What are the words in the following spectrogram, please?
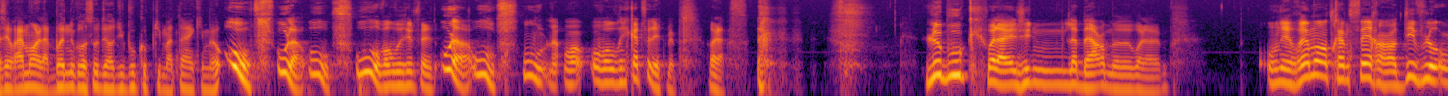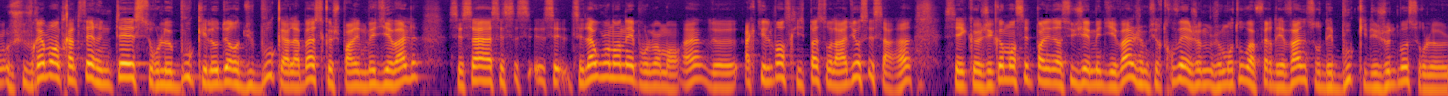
c'est vraiment la bonne grosse odeur du book au petit matin qui me oh oula oh ouh on va ouvrir une fenêtre oula va, on va ouvrir quatre fenêtres même. Voilà. le book, voilà, j'ai une la barbe, euh, voilà on est vraiment en train de faire un développement. Je suis vraiment en train de faire une thèse sur le book et l'odeur du book. À la base, que je parlais de médiéval, c'est ça, c'est- là où on en est pour le moment. hein. Le- actuellement, ce qui se passe sur la radio, c'est ça. hein. C'est que j'ai commencé de parler d'un sujet médiéval, je me suis retrouvé, je, me- retrouve à faire des vannes sur des books et des jeux de mots sur le,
